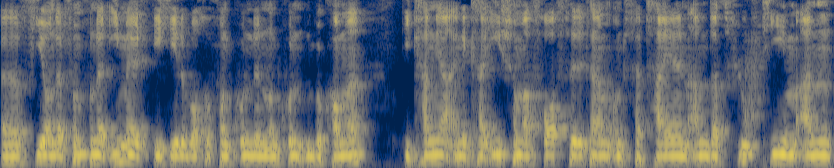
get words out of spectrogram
äh, 400, 500 E-Mails, die ich jede Woche von Kundinnen und Kunden bekomme, die kann ja eine KI schon mal vorfiltern und verteilen an das Flugteam, an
